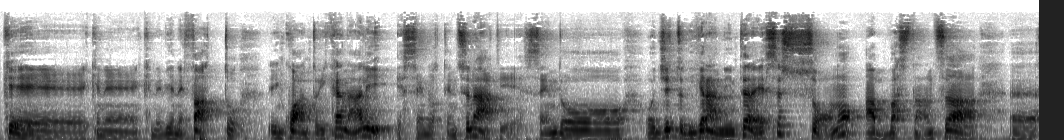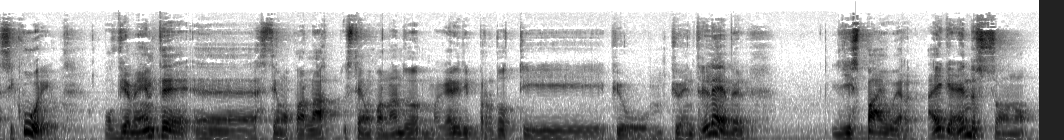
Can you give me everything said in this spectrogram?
che, che, ne, che, ne, viene fatto, in quanto i canali, essendo attenzionati, essendo oggetto di grande interesse, sono abbastanza eh, sicuri. Ovviamente eh, stiamo, parla- stiamo, parlando magari di prodotti più, più entry level. Gli spyware high-end sono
